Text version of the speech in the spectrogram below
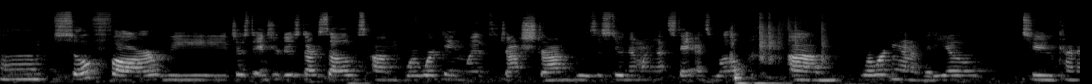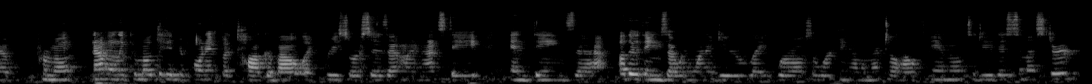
Um, so far, we just introduced ourselves. Um, we're working with Josh Strong, who's a student at Minot State as well. Um, we're working on a video to kind of promote, not only promote the hidden opponent, but talk about like resources at Minot State and things that, other things that we want to do. Like we're also working on a mental health panel to do this semester,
